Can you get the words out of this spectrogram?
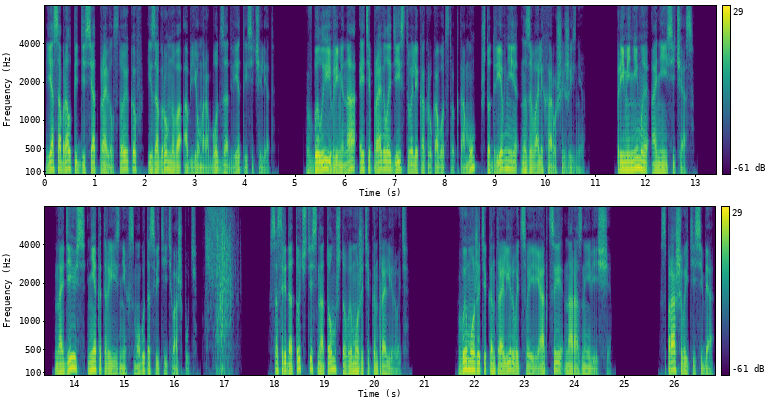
я собрал 50 правил стоиков из огромного объема работ за 2000 лет. В былые времена эти правила действовали как руководство к тому, что древние называли хорошей жизнью. Применимы они и сейчас. Надеюсь, некоторые из них смогут осветить ваш путь. Сосредоточьтесь на том, что вы можете контролировать. Вы можете контролировать свои реакции на разные вещи. Спрашивайте себя,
